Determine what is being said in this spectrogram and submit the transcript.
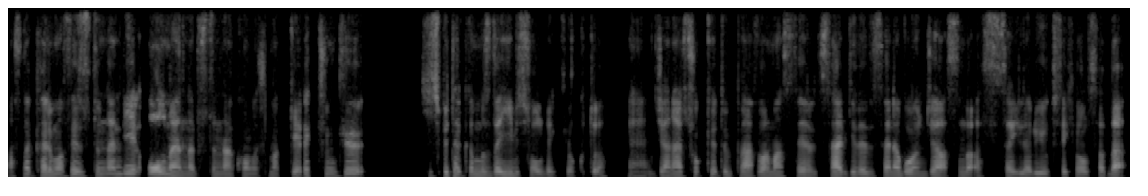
aslında Karim Afez üstünden değil olmayanlar üstünden konuşmak gerek. Çünkü hiçbir takımımızda iyi bir sol bek yoktu. Yani Caner çok kötü bir performans ser- sergiledi sene boyunca. Aslında asist sayıları yüksek olsa da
